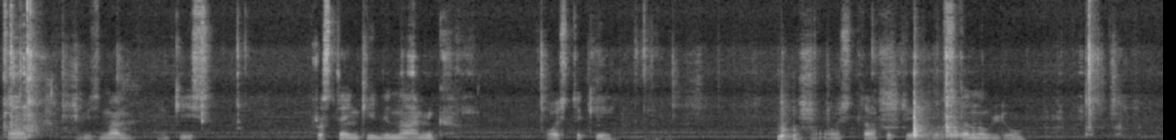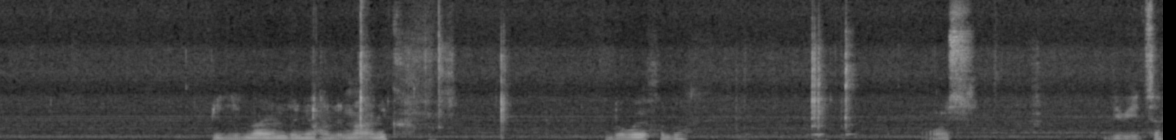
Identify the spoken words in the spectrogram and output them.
Так, візьмемо якийсь простенький динамік. Ось такий. Ось так от я його встановлю. Під'єднаємо до нього динамік до виходу. Ось. Дивіться.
